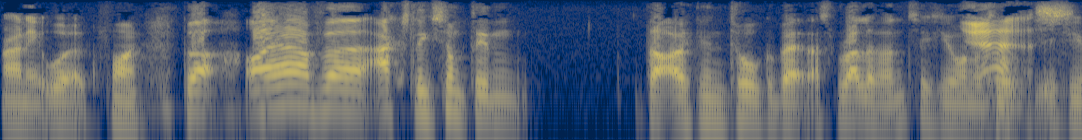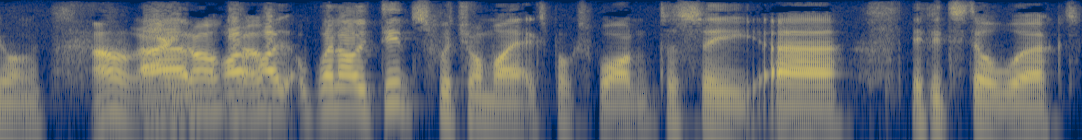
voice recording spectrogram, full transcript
and it worked fine. But I have uh, actually something that I can talk about that's relevant if you want to. Talk, if you want. Oh, right, Um, go I. I, when I did switch on my Xbox One to see uh, if it still worked,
